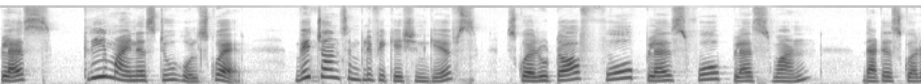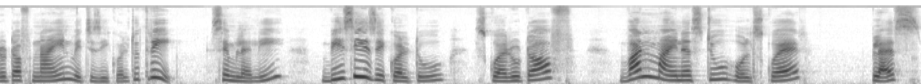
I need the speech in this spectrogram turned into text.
plus 3 minus 2 whole square which on simplification gives square root of 4 plus 4 plus 1 that is square root of 9 which is equal to 3. Similarly, BC is equal to square root of 1 minus 2 whole square plus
